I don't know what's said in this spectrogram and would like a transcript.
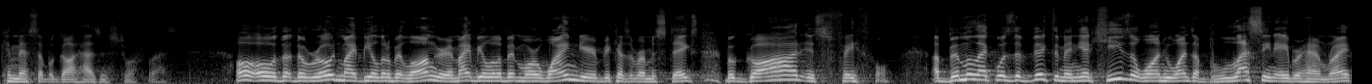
can mess up what God has in store for us. Oh, oh the, the road might be a little bit longer. It might be a little bit more windier because of our mistakes, but God is faithful. Abimelech was the victim, and yet he's the one who winds up blessing Abraham, right?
